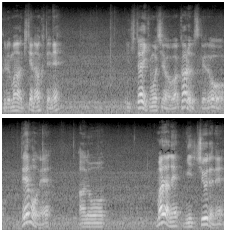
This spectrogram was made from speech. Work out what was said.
車は来てなくてね。行きたい気持ちはわかるんすけどでもねあのまだね日中でね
